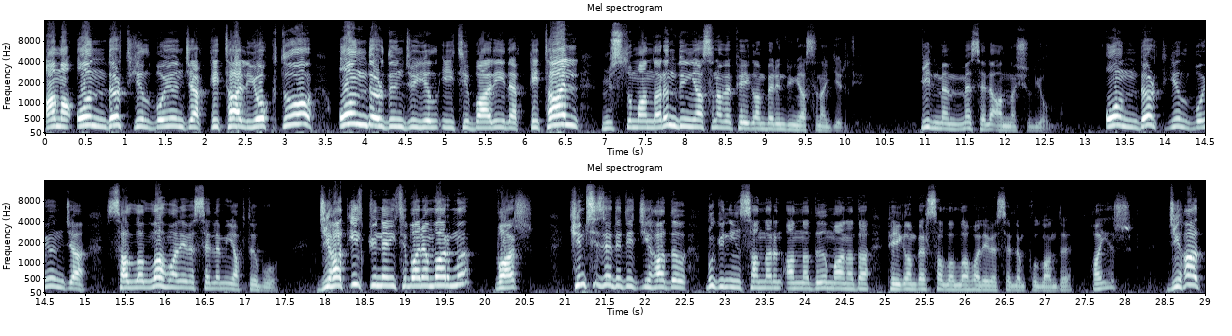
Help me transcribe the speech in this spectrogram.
Ama 14 yıl boyunca kıtal yoktu. 14. yıl itibariyle kıtal Müslümanların dünyasına ve peygamberin dünyasına girdi. Bilmem mesele anlaşılıyor mu? 14 yıl boyunca sallallahu aleyhi ve sellemin yaptığı bu. Cihat ilk günden itibaren var mı? Var. Kim size dedi cihadı bugün insanların anladığı manada peygamber sallallahu aleyhi ve sellem kullandı? Hayır. Cihat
